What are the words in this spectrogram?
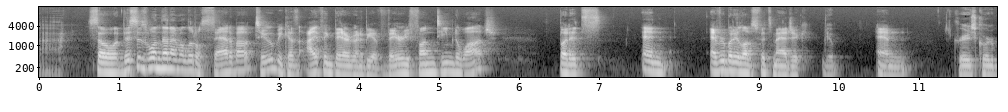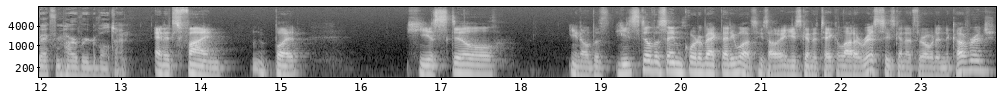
Ah. So this is one that I'm a little sad about too because I think they are going to be a very fun team to watch. But it's and everybody loves Fitzmagic Yep, and greatest quarterback from Harvard of all time. and it's fine, but he is still, you know, the, he's still the same quarterback that he was. He's always, he's going to take a lot of risks. He's going to throw it into coverage.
